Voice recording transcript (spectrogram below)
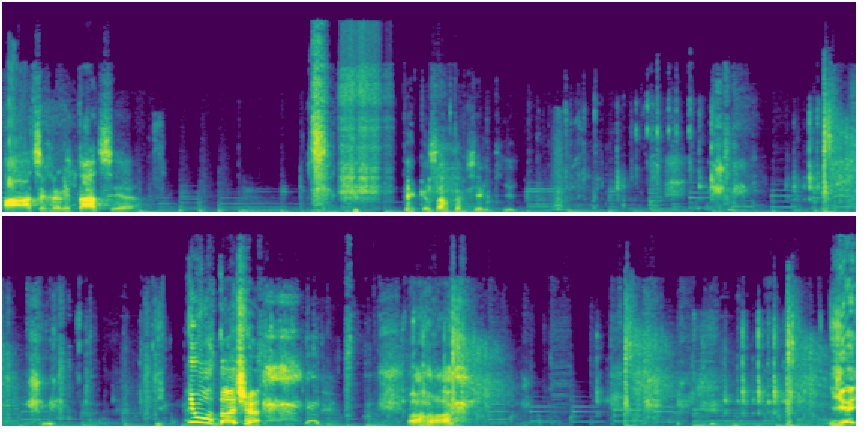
А, це гравітація. Я казав там зельки є. Нього дача! Ага. Я...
